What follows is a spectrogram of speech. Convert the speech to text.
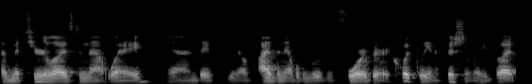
have materialized in that way and they've you know i've been able to move them forward very quickly and efficiently but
